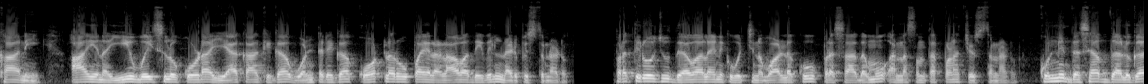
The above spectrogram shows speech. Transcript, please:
కానీ ఆయన ఈ వయసులో కూడా ఏకాకిగా ఒంటరిగా కోట్ల రూపాయల లావాదేవీలు నడిపిస్తున్నాడు. ప్రతిరోజు దేవాలయానికి వచ్చిన వాళ్ళకు ప్రసాదము అన్న సంతర్పణ చేస్తున్నాడు. కొన్ని దశాబ్దాలుగా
